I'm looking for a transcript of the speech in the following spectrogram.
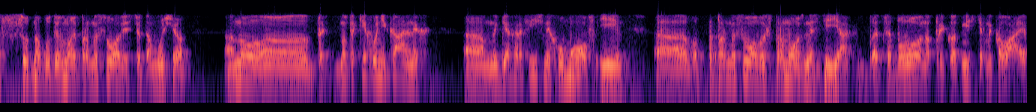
з суднобудівною промисловістю, тому що е, ну, е, так, ну таких унікальних географічних умов і промислових спроможностей, як це було, наприклад, в місті Миколаїв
